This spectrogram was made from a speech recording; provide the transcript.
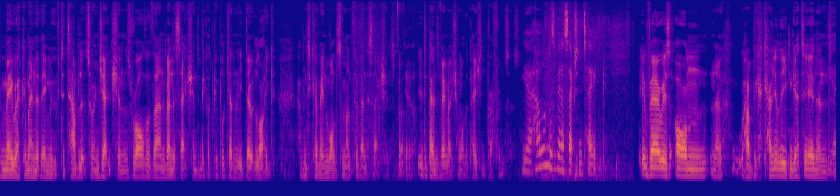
we may recommend that they move to tablets or injections rather than venesections because people generally don't like having to come in once a month for venesections. But Yeah. it depends very much on what the patient preference is. Yeah, how long does a venesection take? It varies on you know, how big a cannula you can get in and, Yeah.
